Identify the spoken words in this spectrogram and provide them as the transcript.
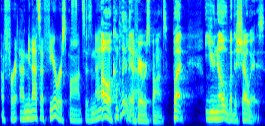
afraid. I mean, that's a fear response, isn't it? Oh, completely a fear response. But you know what the show is.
